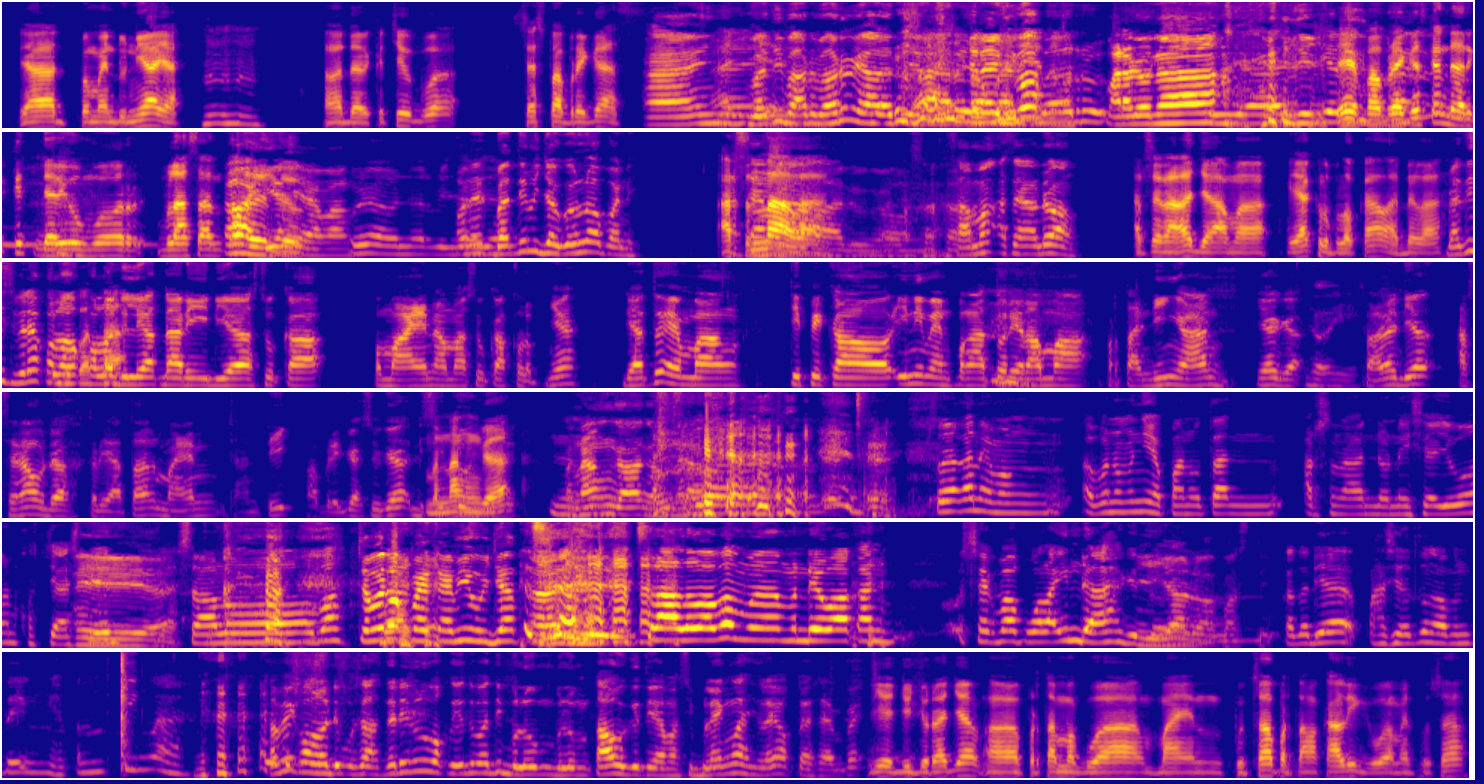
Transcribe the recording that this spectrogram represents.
ya pemain dunia ya Hmm. Eh, dari kecil gue Ses Fabregas Anjing, berarti baru-baru ya. Baru, baru, Kirain gua baru. Maradona. eh Fabregas kan dari ke- dari umur belasan Oh tahun iya tuh sih emang. Benar benar bisa. Oh, berarti lu jagoan lu apa nih? Arsenal lah Aduh. Sama Arsenal doang. Arsenal aja sama ya klub lokal adalah Berarti sebenarnya kalau kalau dilihat dari dia suka pemain sama suka klubnya, dia tuh emang tipikal ini men pengatur irama pertandingan, ya gak? Soalnya dia Arsenal udah kelihatan main cantik, Fabregas juga di situ Menang enggak? Menang enggak? Enggak usah. Soalnya kan emang apa namanya ya panutan Arsenal Indonesia juga kan Coach Justin. Iya. Selalu apa? Coba dong fans MU hujat. Selalu apa me- mendewakan sepak bola indah gitu. Iya dong pasti. Kata dia hasil tuh nggak penting, ya penting lah. Tapi kalau di pusat sendiri lu waktu itu berarti belum belum tahu gitu ya, masih blank lah istilahnya waktu SMP. ya jujur aja eh, pertama gua main futsal pertama kali gua main futsal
